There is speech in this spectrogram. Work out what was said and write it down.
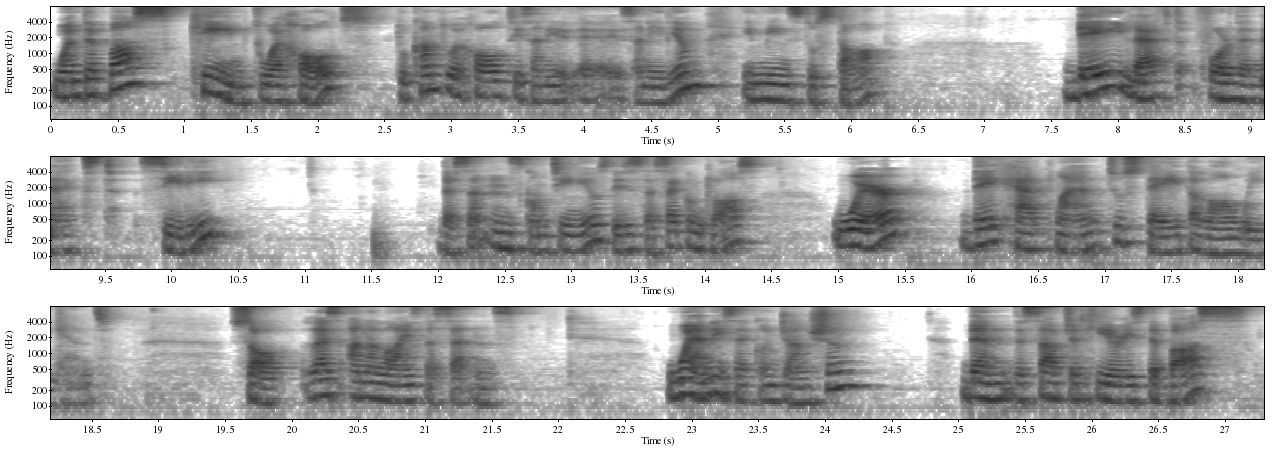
When the bus came to a halt, to come to a halt is an, is an idiom, it means to stop. They left for the next city, the sentence continues, this is the second clause, where they had planned to stay the long weekend. So let's analyze the sentence. When is a conjunction, then the subject here is the bus,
